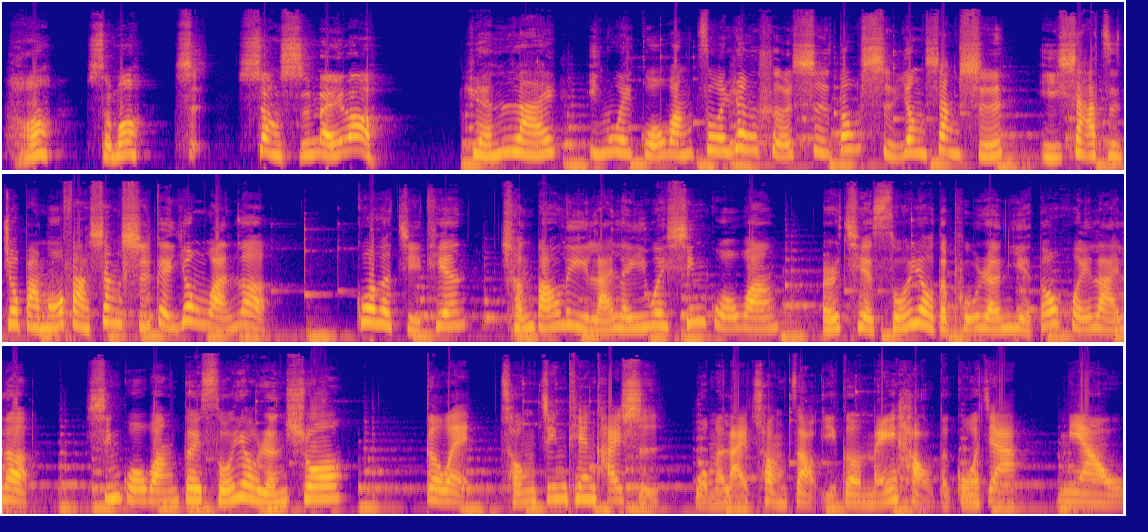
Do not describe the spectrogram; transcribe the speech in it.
啊，什么？是象石没了？原来，因为国王做任何事都使用象石，一下子就把魔法象石给用完了。过了几天，城堡里来了一位新国王，而且所有的仆人也都回来了。新国王对所有人说：“各位，从今天开始。”我们来创造一个美好的国家，喵！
